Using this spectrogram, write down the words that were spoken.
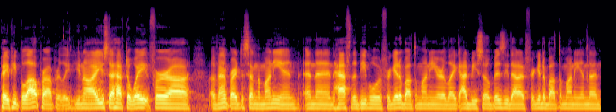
pay people out properly. You know, I used to have to wait for uh, Eventbrite to send the money in, and then half of the people would forget about the money, or like I'd be so busy that I'd forget about the money, and then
